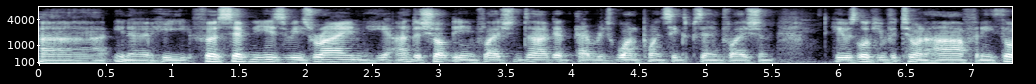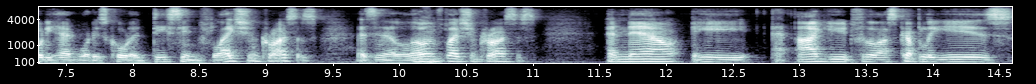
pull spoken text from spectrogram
Uh, you know, he first seven years of his reign, he undershot the inflation target, averaged 1.6% inflation. He was looking for two and a half, and he thought he had what is called a disinflation crisis, as in a low mm. inflation crisis. And now he argued for the last couple of years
